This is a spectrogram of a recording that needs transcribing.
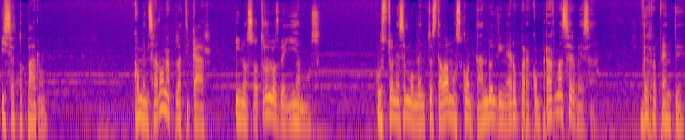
y se toparon. Comenzaron a platicar y nosotros los veíamos. Justo en ese momento estábamos contando el dinero para comprar más cerveza. De repente,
